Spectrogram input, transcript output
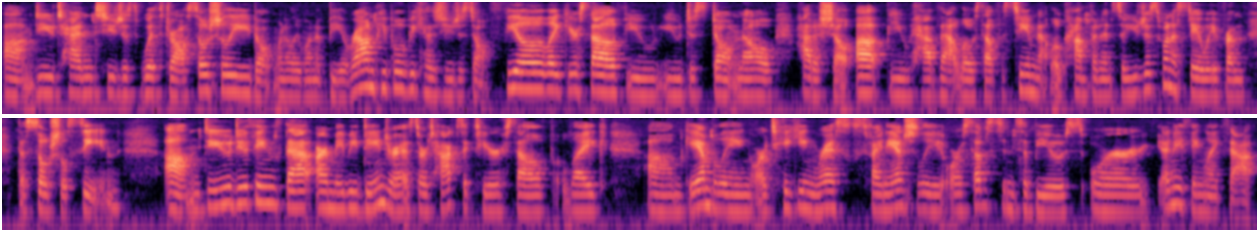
Um, do you tend to just withdraw socially? You don't really want to be around people because you just don't feel like yourself. You you just don't know how to show up. You have that low self esteem, that low confidence. So you just want to stay away from the social scene. Um, do you do things that are maybe dangerous or toxic to yourself, like um, gambling or taking risks financially or substance abuse or anything like that,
